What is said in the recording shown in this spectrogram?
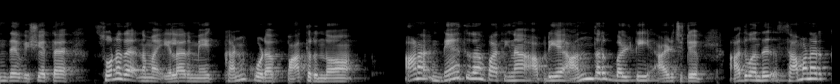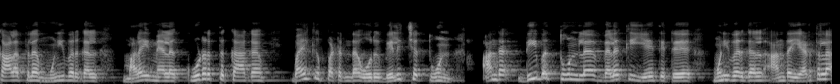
இந்த விஷயத்த சொன்னதை நம்ம எல்லாருமே கண் கூட பார்த்துருந்தோம். ஆனால் நேற்று தான் பார்த்தீங்கன்னா அப்படியே அந்தர் பல்ட்டி அடிச்சுட்டு அது வந்து சமணர் காலத்தில் முனிவர்கள் மலை மேலே கூடுறதுக்காக வைக்கப்பட்டிருந்த ஒரு வெளிச்ச தூண் அந்த தீபத்தூணில் விளக்கு ஏற்றிட்டு முனிவர்கள் அந்த இடத்துல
